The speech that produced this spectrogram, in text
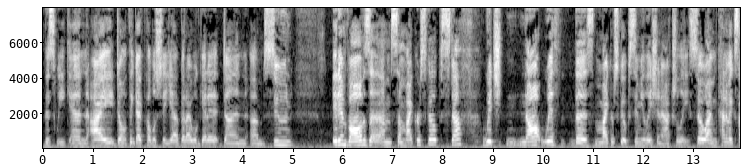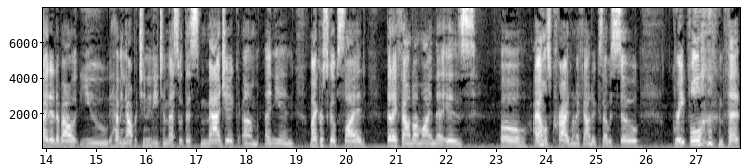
this week, and I don't think I've published it yet, but I will get it done um, soon. It involves um, some microscope stuff which not with the microscope simulation actually. So I'm kind of excited about you having the opportunity to mess with this magic um, onion microscope slide that I found online that is, oh, I almost cried when I found it because I was so grateful that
